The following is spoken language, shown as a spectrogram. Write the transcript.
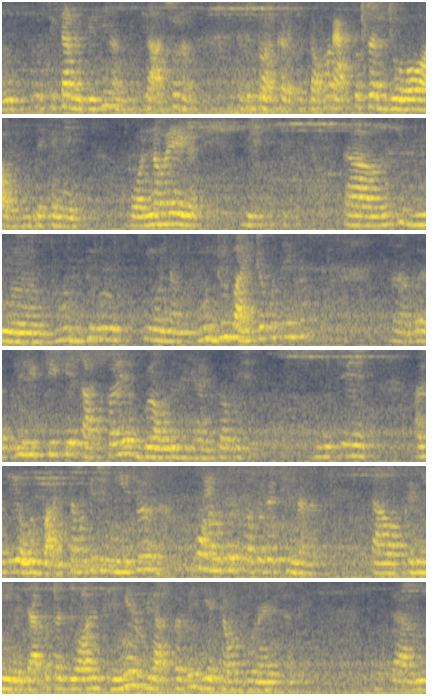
আমি বলছি কেন দিদি? আমি বলছি আসো না একটু দরকার আছে। তখন এতটা জল দেখে নেই। বন্যা হয়ে গেছে বৃষ্টিতে। তা আমি বলছি বু- কী ওর নাম? বুদ্ধুর বাড়িটা কোথায় গো? ইলেকট্রিকের কাজ করে আমাদের বিহার অফিসে বলছে আমি যে ওর বাড়িতে আমাকে একটু নিয়ে চলো না। ও আমাকে কতটা চিন্তা না। তা ওকে নিয়ে গেছে। এতটা জল ভেঙে আমি রাস্তাতেই গেছি আমার বোনের সাথে। তা আমি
